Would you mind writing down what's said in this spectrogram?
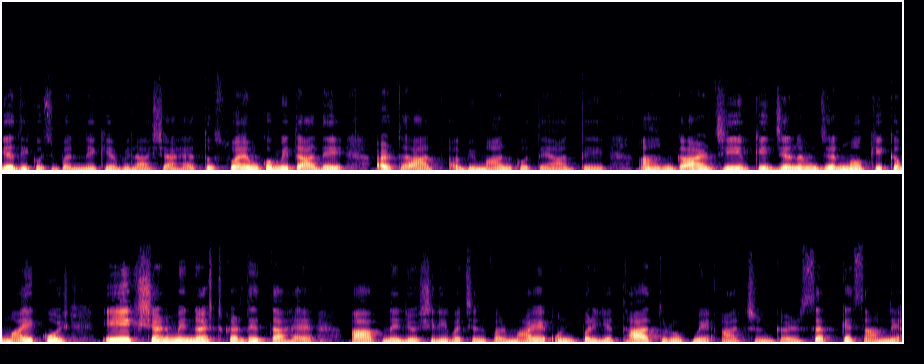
यदि कुछ बनने की अभिलाषा है तो स्वयं को मिटा दे, अर्थात अभिमान को त्याग दे। अहंकार जीव की जन्म जन्मों की कमाई को एक क्षण में नष्ट कर देता है। आपने जो श्री वचन फरमाए, उन पर यथार्थ रूप में आचरण कर सबके सामने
